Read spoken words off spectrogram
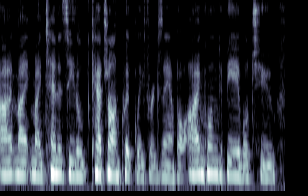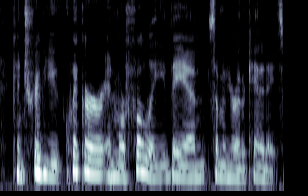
I, my, my tendency to catch on quickly, for example, I'm going to be able to contribute quicker and more fully than some of your other candidates.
